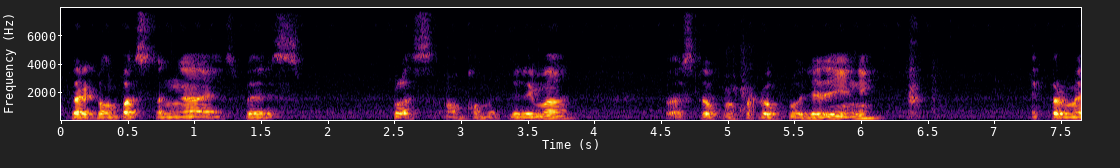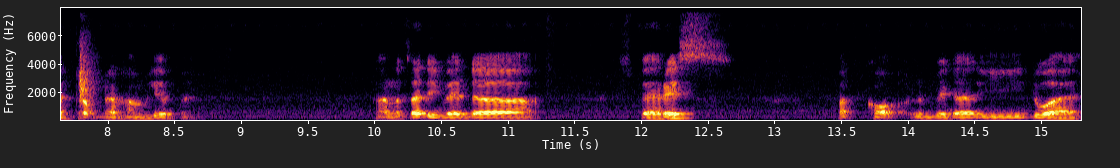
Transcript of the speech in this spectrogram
spherical 4,5 ya, spherical plus 0,75 plus 20 per 20. Jadi ini hypermetrop dan ambliop ya. Karena tadi beda spheris 4 kok lebih dari 2 ya.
